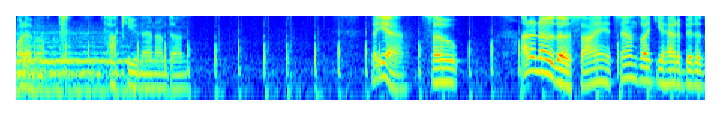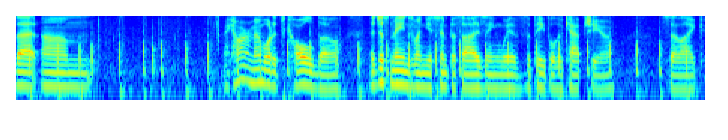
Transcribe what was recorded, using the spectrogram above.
whatever. Fuck you then, I'm done. But yeah, so I don't know though, Sai. It sounds like you had a bit of that, um... I can't remember what it's called though. It just means when you're sympathizing with the people who capture you. So like...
